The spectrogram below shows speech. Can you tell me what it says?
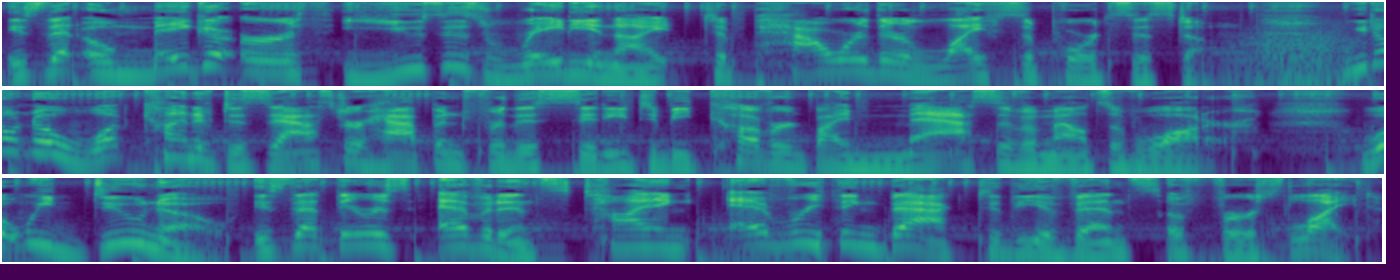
is that Omega Earth uses Radianite to power their life support system. We don't know what kind of disaster happened for this city to be covered by massive amounts of water. What we do know is that there is evidence tying everything back to the events of First Light.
